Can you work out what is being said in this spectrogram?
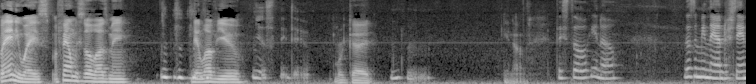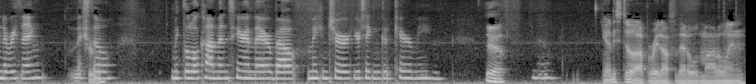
But anyways, my family still loves me. they love you. Yes, they do. We're good. hmm You know. They still, you know, doesn't mean they understand everything. They True. still make little comments here and there about making sure you're taking good care of me. And, Yeah. you know, Yeah, they still operate off of that old model. And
